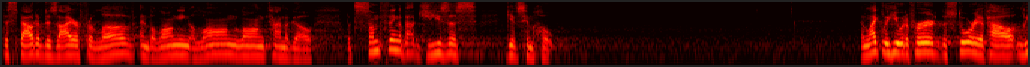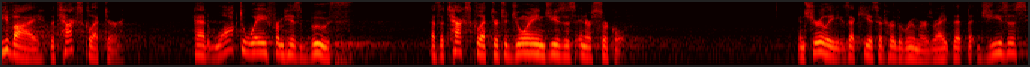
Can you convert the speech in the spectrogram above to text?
the spout of desire for love and belonging a long, long time ago, but something about Jesus gives him hope. And likely he would have heard the story of how Levi, the tax collector, had walked away from his booth as a tax collector to join Jesus' inner circle. And surely Zacchaeus had heard the rumors, right? That, that Jesus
